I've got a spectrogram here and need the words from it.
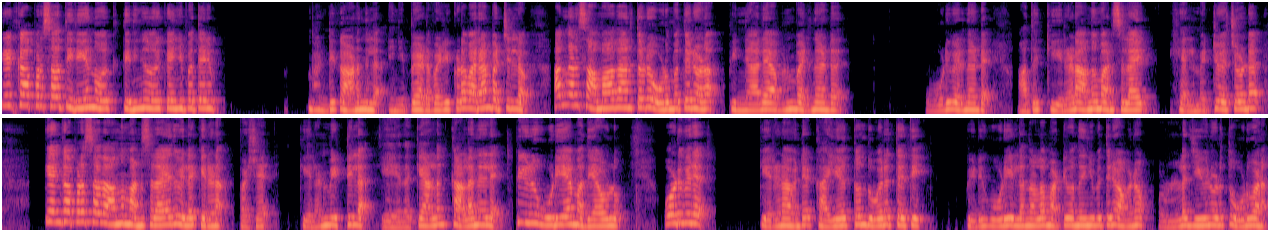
കേക്കാ പ്രസാദ് തിരികെ നോക്കി തിരിഞ്ഞു നോക്കിക്കഴിഞ്ഞപ്പോഴത്തേനും വണ്ടി കാണുന്നില്ല. ഇനിയിപ്പോ ഇടവഴി കൂടെ വരാൻ പറ്റില്ലോ അങ്ങനെ സമാധാനത്തോടെ ഓടുമ്പത്തേനാണ് പിന്നാലെ അവൻ വരുന്നുണ്ട് ഓടി വരുന്നുണ്ട്. അത് കിരണാന്ന് മനസ്സിലായി. ഹെൽമെറ്റ് വെച്ചോണ്ട് ഗംഗാപ്രസാദ് ആന്ന് മനസ്സിലായതുമില്ല കിരണ പക്ഷെ കിരൺ വിട്ടില്ല. ഏതൊക്കെയാളും കള്ളനല്ലേ. പിടികൂടിയേ മതിയാവുള്ളൂ. ഒടുവിൽ കിരൺ അവന്റെ കയ്യെത്തും ദൂരത്തെത്തി. പിടികൂടിയില്ലെന്നുള്ള മട്ടി വന്നു കഴിഞ്ഞപ്പോഴത്തേനും അവനോ ഉള്ള ജീവനെടുത്ത് ഓടുവാണ്.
